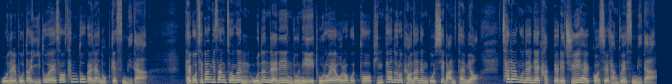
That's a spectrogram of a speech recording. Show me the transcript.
오늘보다 2도에서 3도가량 높겠습니다. 대구 지방기상청은 오는 내린 눈이 도로에 얼어붙어 빙판으로 변하는 곳이 많다며 차량 운행에 각별히 주의할 것을 당부했습니다.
